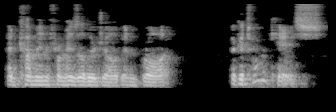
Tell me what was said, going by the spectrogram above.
had come in from his other job and brought a guitar case.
